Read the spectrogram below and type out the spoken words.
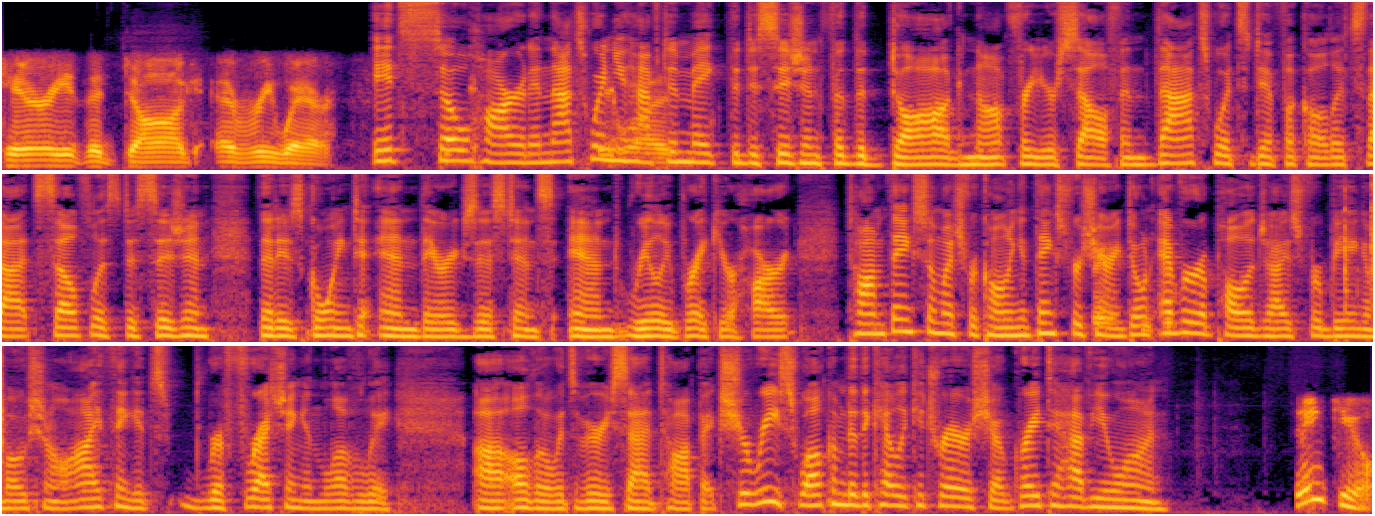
carry the dog everywhere It's so hard. And that's when It you have to make the decision for the dog, not for yourself. And that's what's difficult. It's that selfless decision that is going to end their existence and really break your heart. Tom, thanks so much for calling and thanks for sharing. Don't ever apologize for being emotional. I think it's refreshing and lovely. Uh, although it's a very sad topic. Charisse, welcome to the Kelly Cutrara show. Great to have you on. Thank you.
